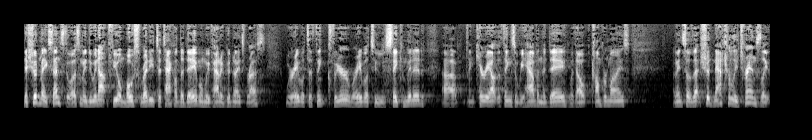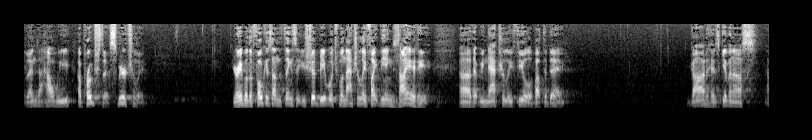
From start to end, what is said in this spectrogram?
This should make sense to us. I mean, do we not feel most ready to tackle the day when we've had a good night's rest? We're able to think clear. We're able to stay committed uh, and carry out the things that we have in the day without compromise. I mean, so that should naturally translate then to how we approach this spiritually. You're able to focus on the things that you should be, which will naturally fight the anxiety uh, that we naturally feel about the day. God has given us uh,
